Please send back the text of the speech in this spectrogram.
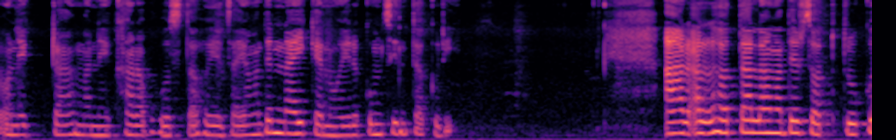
অনেকটা মানে খারাপ অবস্থা হয়ে যায়। আমাদের নাই কেন? এরকম চিন্তা করি। আর আল্লাহ তালা আমাদের যতটুকু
